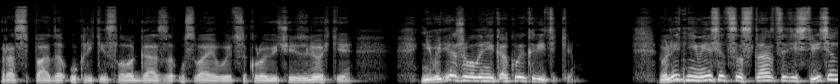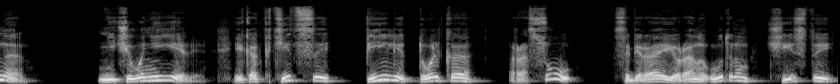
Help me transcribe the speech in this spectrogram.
распада углекислого газа усваиваются кровью через легкие, не выдерживало никакой критики. В летние месяцы старцы действительно ничего не ели, и как птицы пили только росу, собирая ее рано утром чистой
